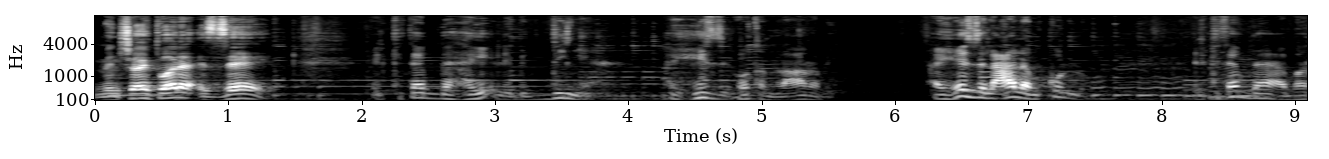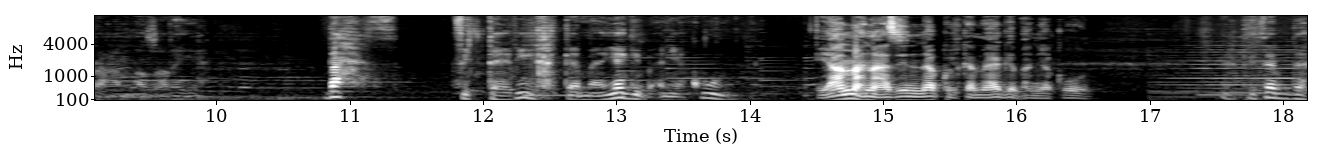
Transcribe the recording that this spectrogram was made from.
من شوية ورق إزاي؟ الكتاب ده هيقلب الدنيا. هيهز الوطن العربي هيهز العالم كله. الكتاب ده عبارة عن نظرية بحث في التاريخ كما يجب أن يكون. يا عم إحنا عايزين ناكل كما يجب أن يكون. الكتاب ده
